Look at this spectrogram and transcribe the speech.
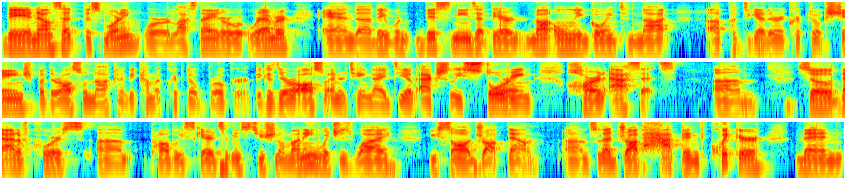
they announced that this morning or last night or whatever, and uh, they were. This means that they are not only going to not uh, put together a crypto exchange, but they're also not going to become a crypto broker because they were also entertaining the idea of actually storing hard assets. Um, so that, of course, um, probably scared some institutional money, which is why you saw a drop down. Um, so that drop happened quicker than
